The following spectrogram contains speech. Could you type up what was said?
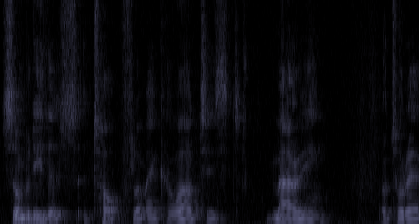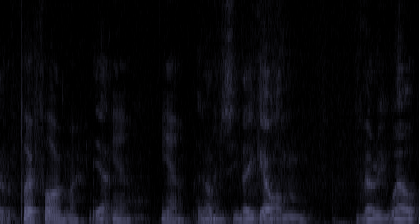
somebody that's a top flamenco artist marrying a torero. Performer. Yeah. Yeah. Yeah. And obviously they get on very well.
